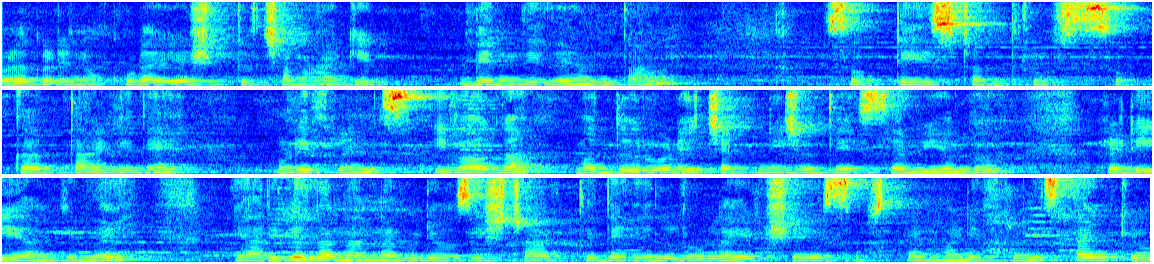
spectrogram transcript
ಒಳಗಡೆನೂ ಕೂಡ ಎಷ್ಟು ಚೆನ್ನಾಗಿ ಬೆಂದಿದೆ ಅಂತ. ಸೊ ಟೇಸ್ಟ್ ಅಂತೂ ಸೊಕ್ಕತ್ತಾಗಿದೆ ನೋಡಿ ಫ್ರೆಂಡ್ಸ್ ಇವಾಗ ಮದ್ದೂರು ವಡೆ ಚಟ್ನಿ ಜೊತೆ ಸವಿಯಲು ರೆಡಿಯಾಗಿದೆ ಯಾರಿಗೆಲ್ಲ ನನ್ನ ವಿಡಿಯೋಸ್ ಇಷ್ಟ ಆಗ್ತಿದೆ ಎಲ್ಲರೂ ಲೈಕ್ ಶೇರ್ ಸಬ್ಸ್ಕ್ರೈಬ್ ಮಾಡಿ ಫ್ರೆಂಡ್ಸ್ ಥ್ಯಾಂಕ್ ಯು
